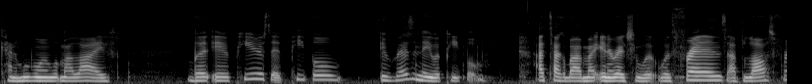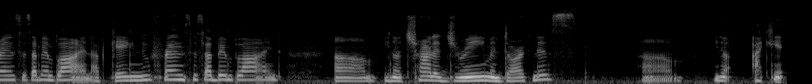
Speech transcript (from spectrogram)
kind of move on with my life. But it appears that people it resonated with people. I talk about my interaction with, with friends. I've lost friends since I've been blind. I've gained new friends since I've been blind. Um, you know, trying to dream in darkness. Um, you know, I can't.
